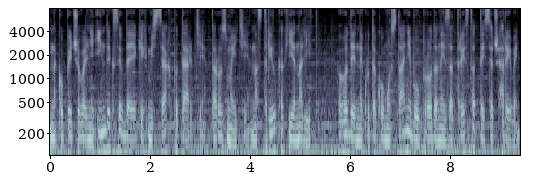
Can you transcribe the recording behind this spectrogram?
Накопичувальні індекси в деяких місцях потерті та розмиті, на стрілках є наліт. Годинник у такому стані був проданий за 300 тисяч гривень.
